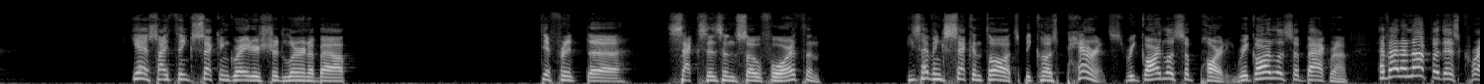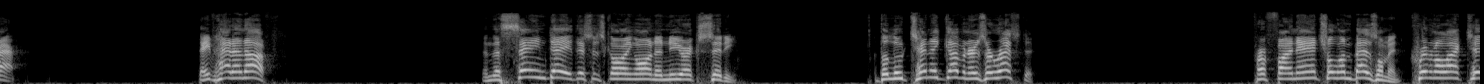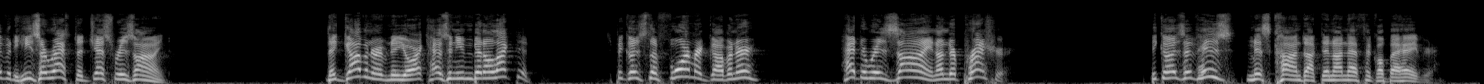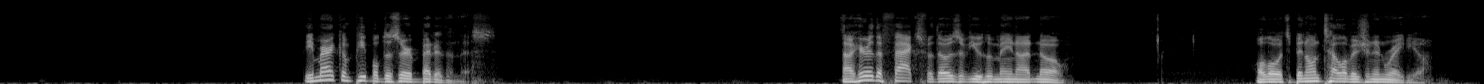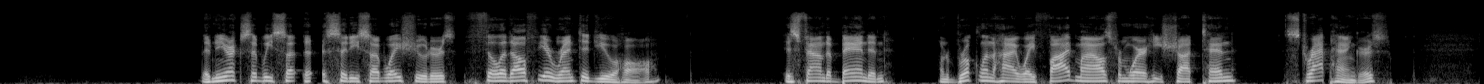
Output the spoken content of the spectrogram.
Yes, I think second graders should learn about different uh, sexes and so forth. And he's having second thoughts because parents, regardless of party, regardless of background, have had enough of this crap. They've had enough. And the same day this is going on in New York City, the lieutenant governor is arrested for financial embezzlement, criminal activity. He's arrested, just resigned. The governor of New York hasn't even been elected. It's because the former governor had to resign under pressure because of his misconduct and unethical behavior. The American people deserve better than this. Now, here are the facts for those of you who may not know although it's been on television and radio. The New York City, uh, City subway shooter's Philadelphia rented U Haul is found abandoned on a Brooklyn highway five miles from where he shot 10 strap hangers.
